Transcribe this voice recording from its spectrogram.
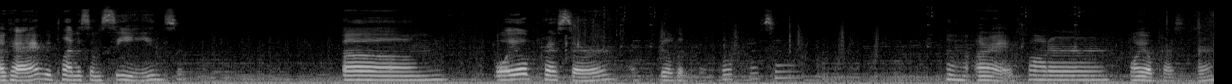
Okay, we planted some seeds. Um, oil presser. I build an oil presser. Uh, all right, fodder, oil presser.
